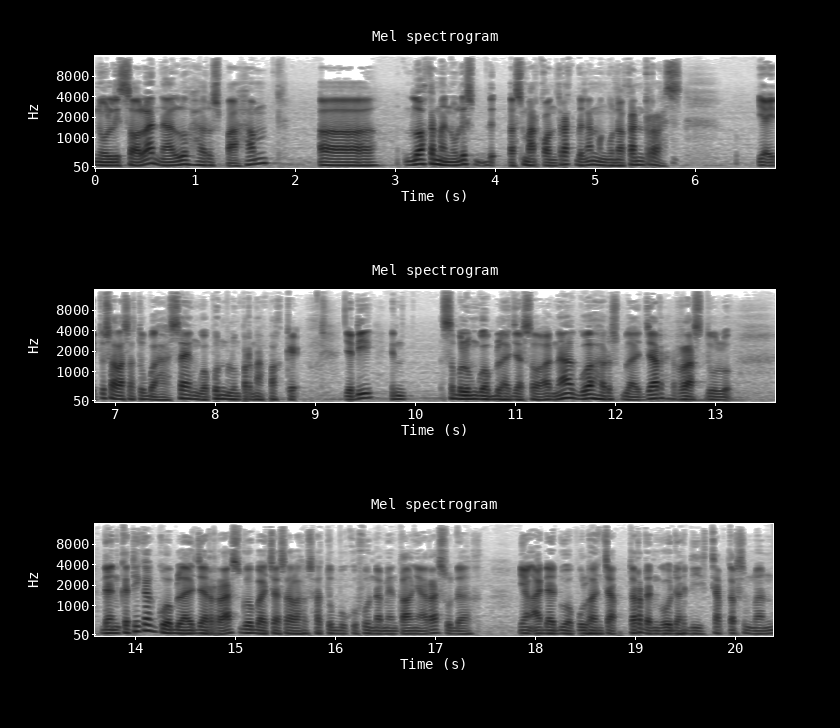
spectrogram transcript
nulis Solana lu harus paham uh, lo akan menulis smart contract dengan menggunakan Rust. Yaitu salah satu bahasa yang gue pun belum pernah pakai. Jadi in, sebelum gue belajar Solana, gue harus belajar Rust dulu. Dan ketika gue belajar Rust, gue baca salah satu buku fundamentalnya Rust sudah yang ada 20-an chapter dan gue udah di chapter 19.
